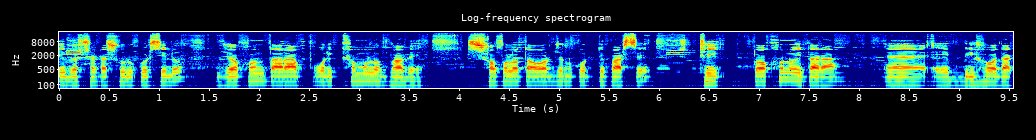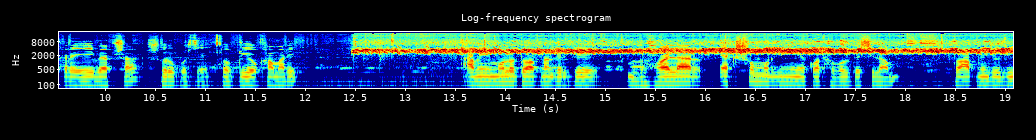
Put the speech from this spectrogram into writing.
এই ব্যবসাটা শুরু করছিল। যখন তারা পরীক্ষামূলকভাবে সফলতা অর্জন করতে পারছে, ঠিক তখনই তারা এই বৃহৎ আকারে এই ব্যবসা শুরু করছে। তো প্রিয় খামারি, আমি মূলত আপনাদেরকে ব্রয়লার একশো মুরগি নিয়ে কথা বলতেছিলাম। তো আপনি যদি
